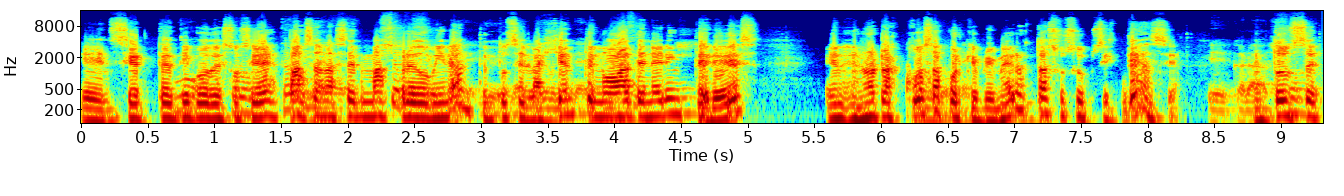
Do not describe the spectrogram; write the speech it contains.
en cierto tipo de sociedades pasan a ser más predominantes. Entonces la gente no va a tener interés en, otras cosas porque primero está su subsistencia. Entonces,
